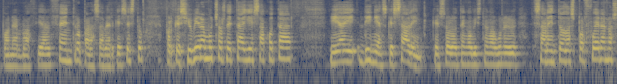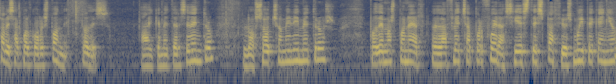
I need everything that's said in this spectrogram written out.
ponerlo hacia el centro para saber qué es esto, porque si hubiera muchos detalles a acotar y hay líneas que salen, que solo tengo visto en algunos, salen todas por fuera, no sabes a cuál corresponde. Entonces, hay que meterse dentro los 8 milímetros podemos poner la flecha por fuera si este espacio es muy pequeño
